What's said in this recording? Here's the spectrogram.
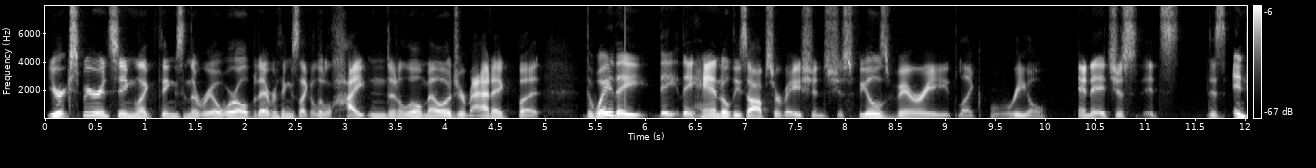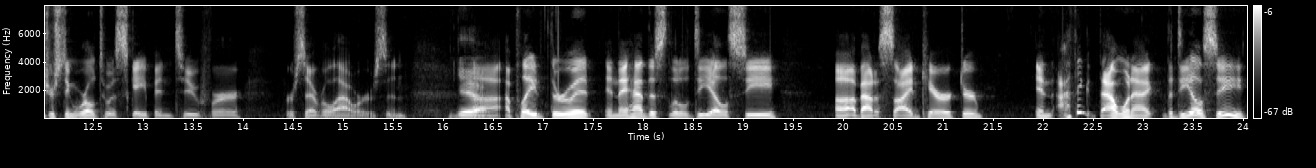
you're experiencing like things in the real world, but everything's like a little heightened and a little melodramatic. But the way they they they handle these observations just feels very like real, and it's just it's this interesting world to escape into for for several hours and. Yeah. Uh, I played through it, and they had this little DLC uh, about a side character, and I think that one, act, the DLC,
